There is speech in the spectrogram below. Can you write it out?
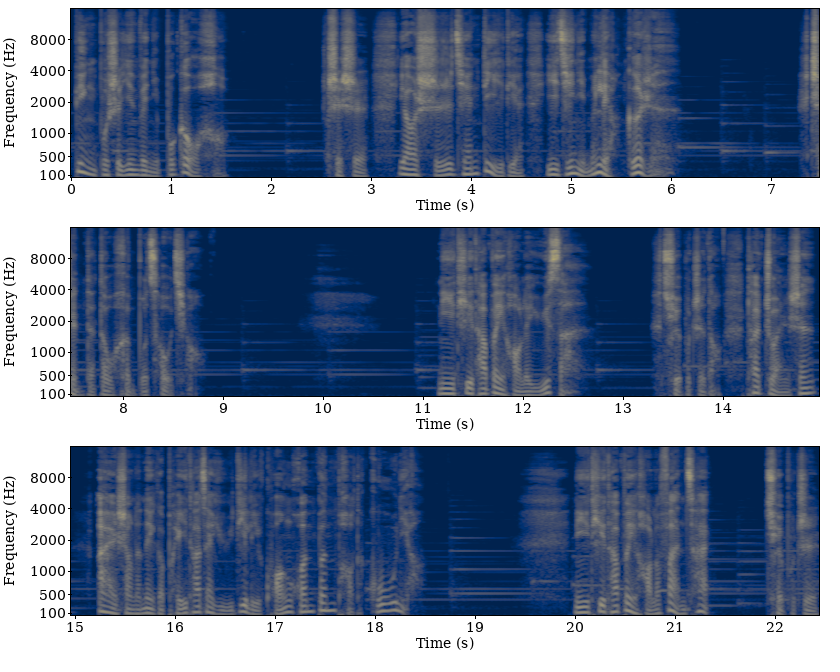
并不是因为你不够好。”只是要时间、地点以及你们两个人，真的都很不凑巧。你替他备好了雨伞，却不知道他转身爱上了那个陪他在雨地里狂欢奔跑的姑娘。你替他备好了饭菜，却不知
